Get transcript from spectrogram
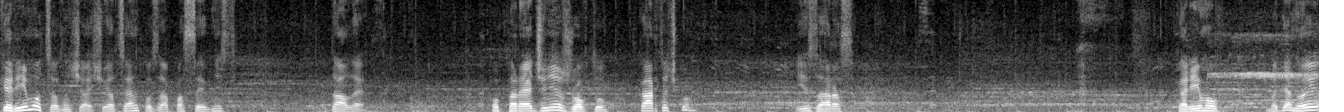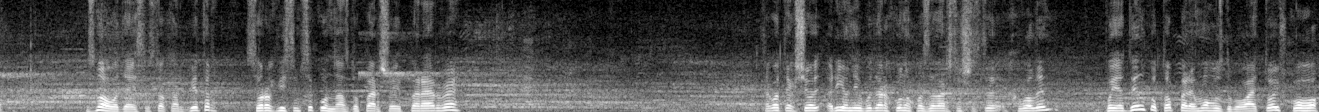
Керімов. Це означає, що Яценко за пасивність дали попередження, жовту карточку. І зараз Карімов веде. Знову дає свисток арбітр. 48 секунд у нас до першої перерви. Так от, якщо рівний буде рахунок по завершенню 6 хвилин поєдинку, то перемогу здобуває той, в кого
